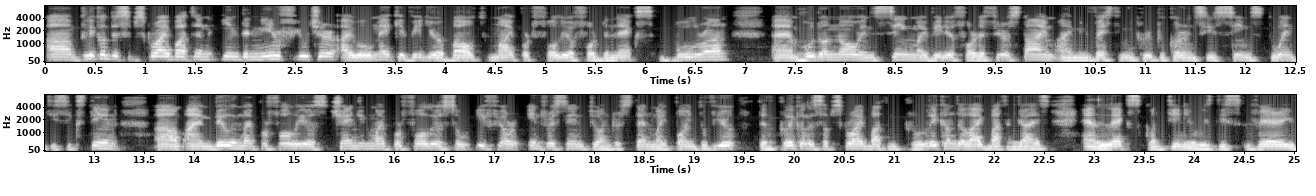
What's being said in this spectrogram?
Um, click on the subscribe button. In the near future, I will make a video about my portfolio for the next bull run. Um, who don't know and seeing my video for the first time, I'm investing in cryptocurrencies since 2016. Um, I'm building my portfolios, changing my portfolio. So if you're interested to understand my point of view, then click on the subscribe button, click on the like button, guys, and let's continue with this very,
